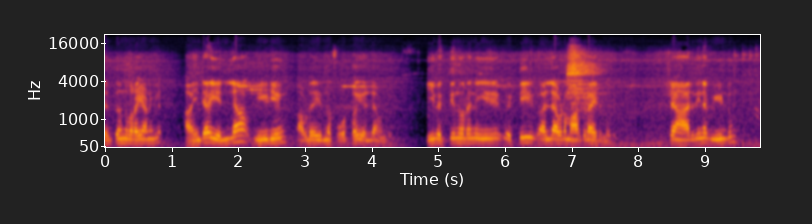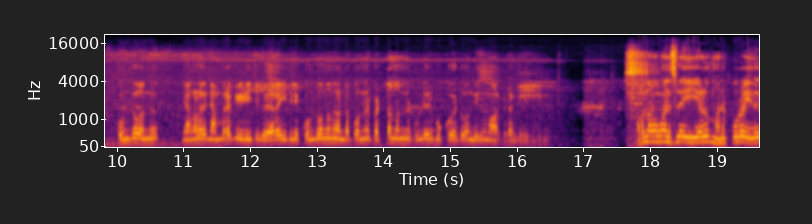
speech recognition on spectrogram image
എഴുത്തെന്ന് പറയുകയാണെങ്കിൽ അതിന്റെ എല്ലാ വീഡിയോയും അവിടെ ഇരുന്ന ഫോട്ടോയും എല്ലാം ഉണ്ട്. ഈ വ്യക്തി എന്ന് പറയുന്ന ഈ വ്യക്തി അല്ല അവിടെ മാർക്കഡായിരുന്നത് പക്ഷേ ആരതിനെ വീണ്ടും കൊണ്ടുവന്ന് ഞങ്ങൾ നമ്പറൊക്കെ ഇടിച്ച് വേറെ ഇതിൽ കൊണ്ടുവന്നെന്ന് കണ്ടപ്പോൾ തന്നെ പെട്ടെന്ന് തന്നെ പുള്ളി ഒരു ബുക്കുമായിട്ട് വന്നിരുന്ന് മാർക്കിടാൻ കയറിയിരിക്കുന്നു അപ്പം നമുക്ക് മനസ്സിലായി ഇയാൾ മനഃപൂർവം ഇത്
